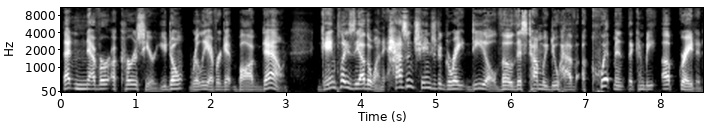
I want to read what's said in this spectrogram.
That never occurs here. You don't really ever get bogged down. Gameplay's the other one. It hasn't changed a great deal, though this time we do have equipment that can be upgraded.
